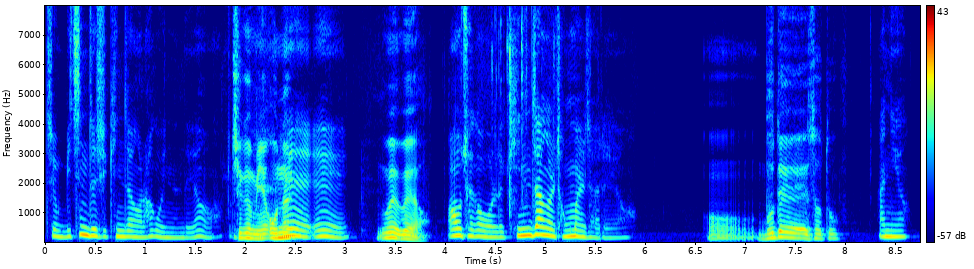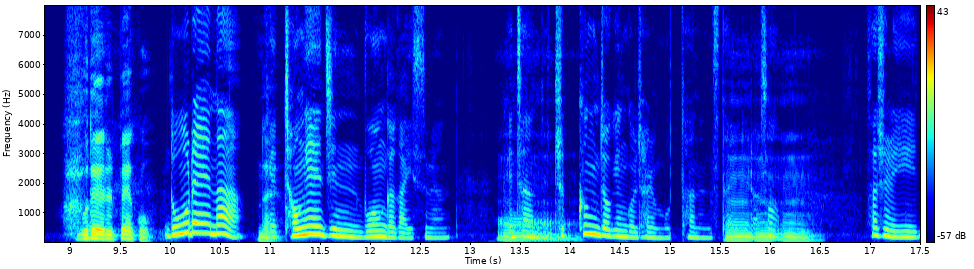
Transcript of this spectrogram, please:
지금 미친 듯이 긴장을 하고 있는데요. 지금이요? 오늘 네, 네. 왜 왜요? 아우 제가 원래 긴장을 정말 잘해요. 어 무대에서도 아니요. 무대를 빼고 노래나 네. 이렇게 정해진 무언가가 있으면 괜찮은데 어, 즉흥적인 걸 잘 못하는 스타일이라서 음, 음, 사실 이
